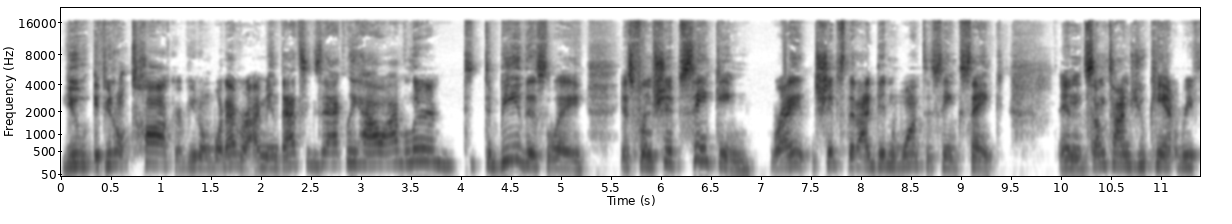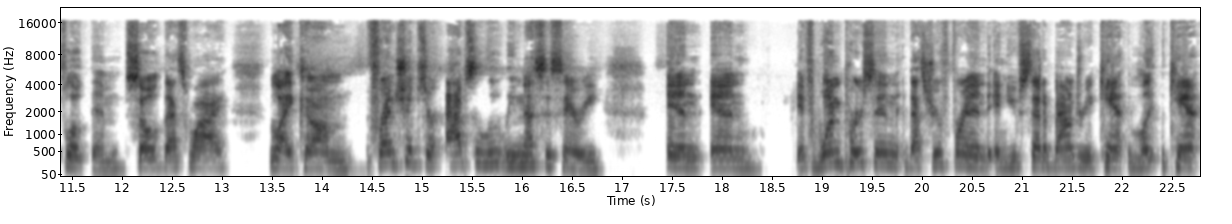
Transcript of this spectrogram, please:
you if you don't talk or if you don't whatever i mean that's exactly how i've learned t- to be this way is from ships sinking right? Ships that i didn't want to sink sank. And sometimes you can't refloat them. So that's why like um friendships are absolutely necessary. And and if one person that's your friend and you've set a boundary can't can't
